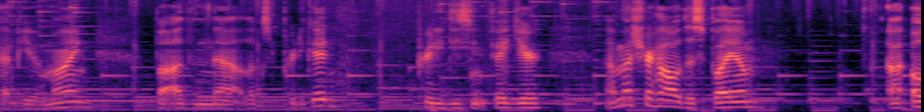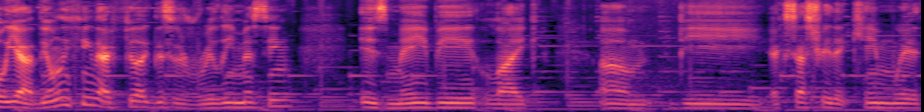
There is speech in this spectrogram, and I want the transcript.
pet peeve of mine. But other than that, looks pretty good. Pretty decent figure. I'm not sure how I'll display them. Uh, oh yeah, the only thing that I feel like this is really missing is maybe like um, the accessory that came with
